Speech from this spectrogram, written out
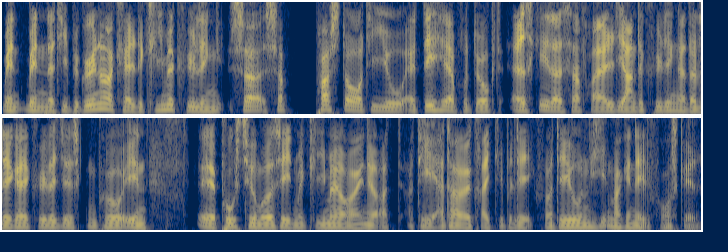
Men, men når de begynder at kalde det klimakylling, så, så påstår de jo, at det her produkt adskiller sig fra alle de andre kyllinger, der ligger i køledisken på en øh, positiv måde set med klimaøjne, og, og det er der jo ikke rigtig belæg for. Det er jo en helt marginal forskel.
